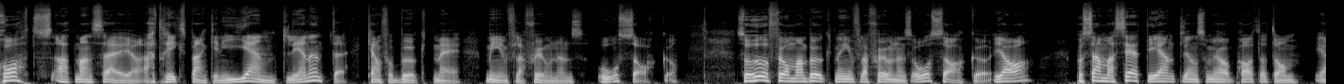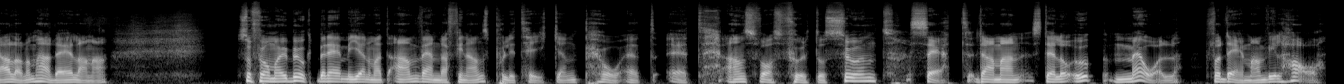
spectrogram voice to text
Trots att man säger att Riksbanken egentligen inte kan få bukt med, med inflationens orsaker. Så hur får man bukt med inflationens orsaker? Ja, på samma sätt egentligen som jag har pratat om i alla de här delarna, så får man ju bukt med det genom att använda finanspolitiken på ett, ett ansvarsfullt och sunt sätt där man ställer upp mål för det man vill ha.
